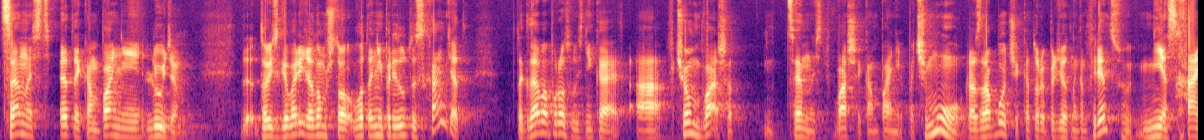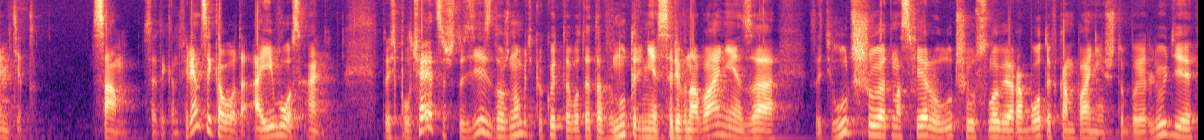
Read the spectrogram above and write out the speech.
ценность этой компании людям. То есть говорить о том, что вот они придут и схантят, тогда вопрос возникает, а в чем ваша ценность вашей компании? Почему разработчик, который придет на конференцию, не схантит сам с этой конференции кого-то, а его схантит? То есть получается, что здесь должно быть какое-то вот это внутреннее соревнование за кстати, лучшую атмосферу, лучшие условия работы в компании, чтобы люди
